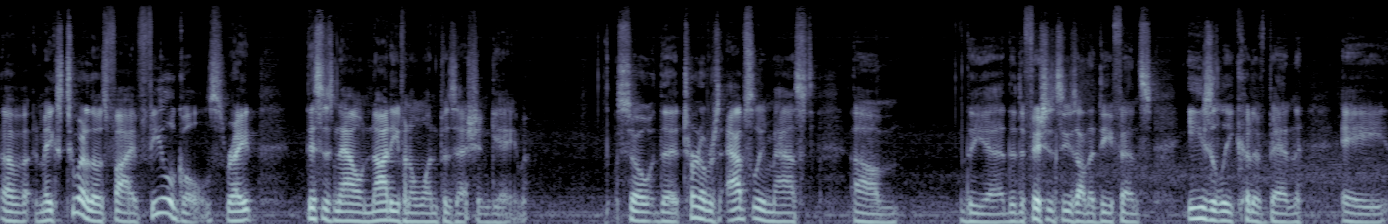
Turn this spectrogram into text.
of makes two out of those five field goals, right? This is now not even a one possession game. So the turnovers absolutely masked um, the uh, the deficiencies on the defense. Easily could have been a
